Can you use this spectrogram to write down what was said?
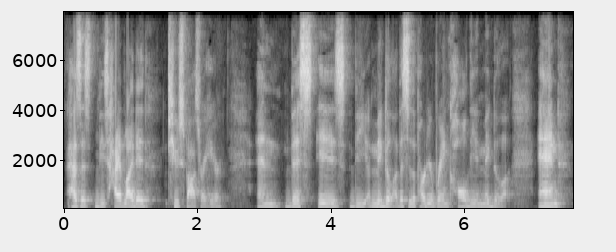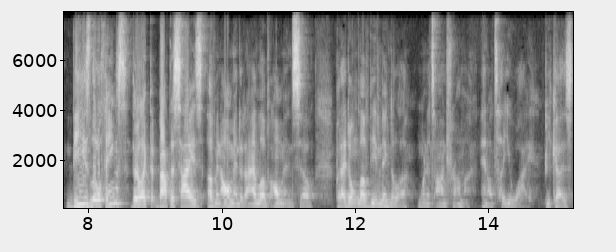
has this, these highlighted two spots right here. And this is the amygdala. This is the part of your brain called the amygdala. And these little things, they're like about the size of an almond. And I love almonds, so, but I don't love the amygdala when it's on trauma. And I'll tell you why. Because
